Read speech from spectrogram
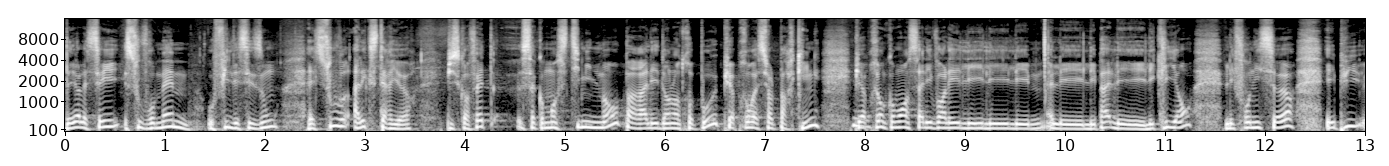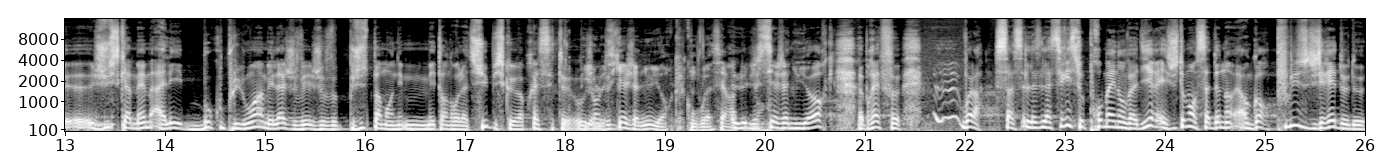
D'ailleurs, la série s'ouvre même au fil des saisons. Elle s'ouvre à l'extérieur, puisqu'en fait, ça commence timidement par aller dans l'entrepôt, et puis après on va sur le parking, puis après on commence à aller voir les les les les les, clients, les fournisseurs, et puis euh, jusqu'à même aller beaucoup plus loin. Mais là, je vais je veux juste pas m'étendre là-dessus, puisque après c'est euh, aux gens le de- siège à New York qu'on voit assez le, rapidement. le siège à New York. Euh, bref, voilà, la, série se promène, on va dire, et justement, ça donne encore plus, je dirais, de,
